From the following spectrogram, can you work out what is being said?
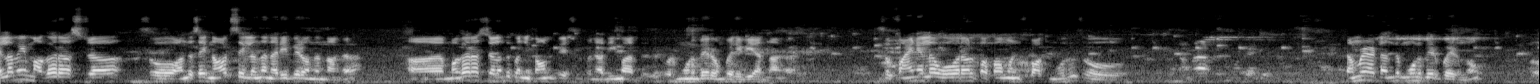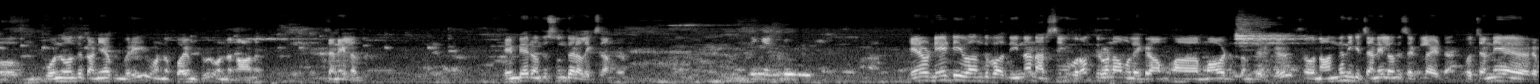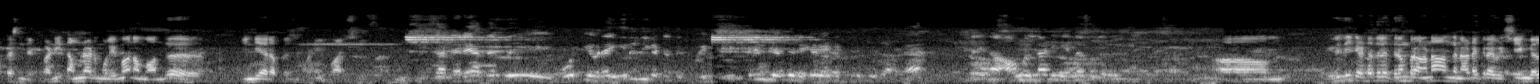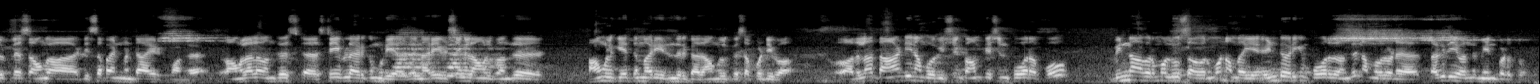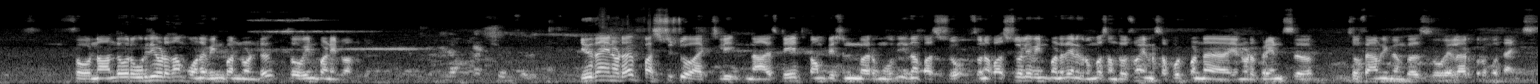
எல்லாமே மகாராஷ்டிரா ஸோ அந்த சைடு நார்த் சைட்லேருந்து தான் நிறைய பேர் வந்திருந்தாங்க. மகாராஷ்டிராலேருந்து கொஞ்சம் காம்படிஷன் கொஞ்சம் அதிகமாக இருந்தது. ஒரு மூணு பேர் ரொம்ப ஹெவியாக இருந்தாங்க. ஸோ ஃபைனலாக ஓவரால் பர்ஃபார்மன்ஸ் பார்க்கும்போது ஸோ தமிழ்நாட்டில் வந்து மூணு பேர் போயிருந்தோம். ஒன்று வந்து கன்னியாகுமரி ஒன்று கோயம்புத்தூர் ஒன்று நான் சென்னையிலேருந்து. என் பேர் வந்து சுந்தர் அலெக்சாண்டர்? என்னோட நேட்டிவ் வந்து பார்த்தீங்கன்னா நரசிங்கபுரம் திருவண்ணாமலை கிராம மாவட்டத்தில் வந்து இருக்குது ஸோ நான் அங்கே நீங்கள் சென்னையில் வந்து செட்டில் ஆகிட்டேன் ஸோ சென்னையை ரெப்ரசன்டேட் பண்ணி தமிழ்நாடு மூலிமா நம்ம வந்து இந்தியா ரெப்ரசன்ட் actually. சார், நிறைய பேர் போய் போட்டியோட இறுதி கட்டத்துக்கு போயிட்டு திரும்பி வந்து ரிட்டர்ன் வந்து திரும்பிடுறாங்க? அவங்களுக்குலாம் நீங்க என்ன சொல்லுங்க ஆம், இறுதி கட்டத்தில் திரும்புறாங்கன்னா அங்கே நடக்கிற விஷயங்கள் ப்ளஸ் அவங்க டிசப்பாயின்மெண்ட்டாக இருப்பாங்க. அவங்களால வந்து ஸ்டேபிளாக இருக்க முடியாது. நிறைய விஷயங்கள் அவங்களுக்கு வந்து அவங்களுக்கு ஏற்ற மாதிரி இருந்திருக்காது. அவங்களுக்கு சப்போர்ட்டிவாக அதெல்லாம் தாண்டி நம்ம ஒரு விஷயம் காம்படிஷன் போகிறப்போ வின் ஆகிறோமோ லூஸ் ஆகிறோமோ நம்ம எண்டு வரைக்கும் போகிறது வந்து நம்மளோட தகுதியை வந்து மேம்படுத்தும். ஸோ நான் அந்த ஒரு உறுதியோடு தான் போனேன். வின் பண்ணுன்ட்டு. ஸோ வின் பண்ணிட்டு வந்துட்டேன். இதுதான் என்னோட ஃபர்ஸ்ட் ஷோ ஆக்சுவலி நான் ஸ்டேஜ் காம்படிஷன் வரும்போது இதுதான் ஃபர்ஸ்ட் ஷோ ஸோ நான் ஃபர்ஸ்ட் ஷோலேயே வின் பண்ணது எனக்கு ரொம்ப சந்தோஷம். எனக்கு சப்போர்ட் பண்ண என்னோட friends so family members so எல்லாருக்கும் ரொம்ப தேங்க்ஸ்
